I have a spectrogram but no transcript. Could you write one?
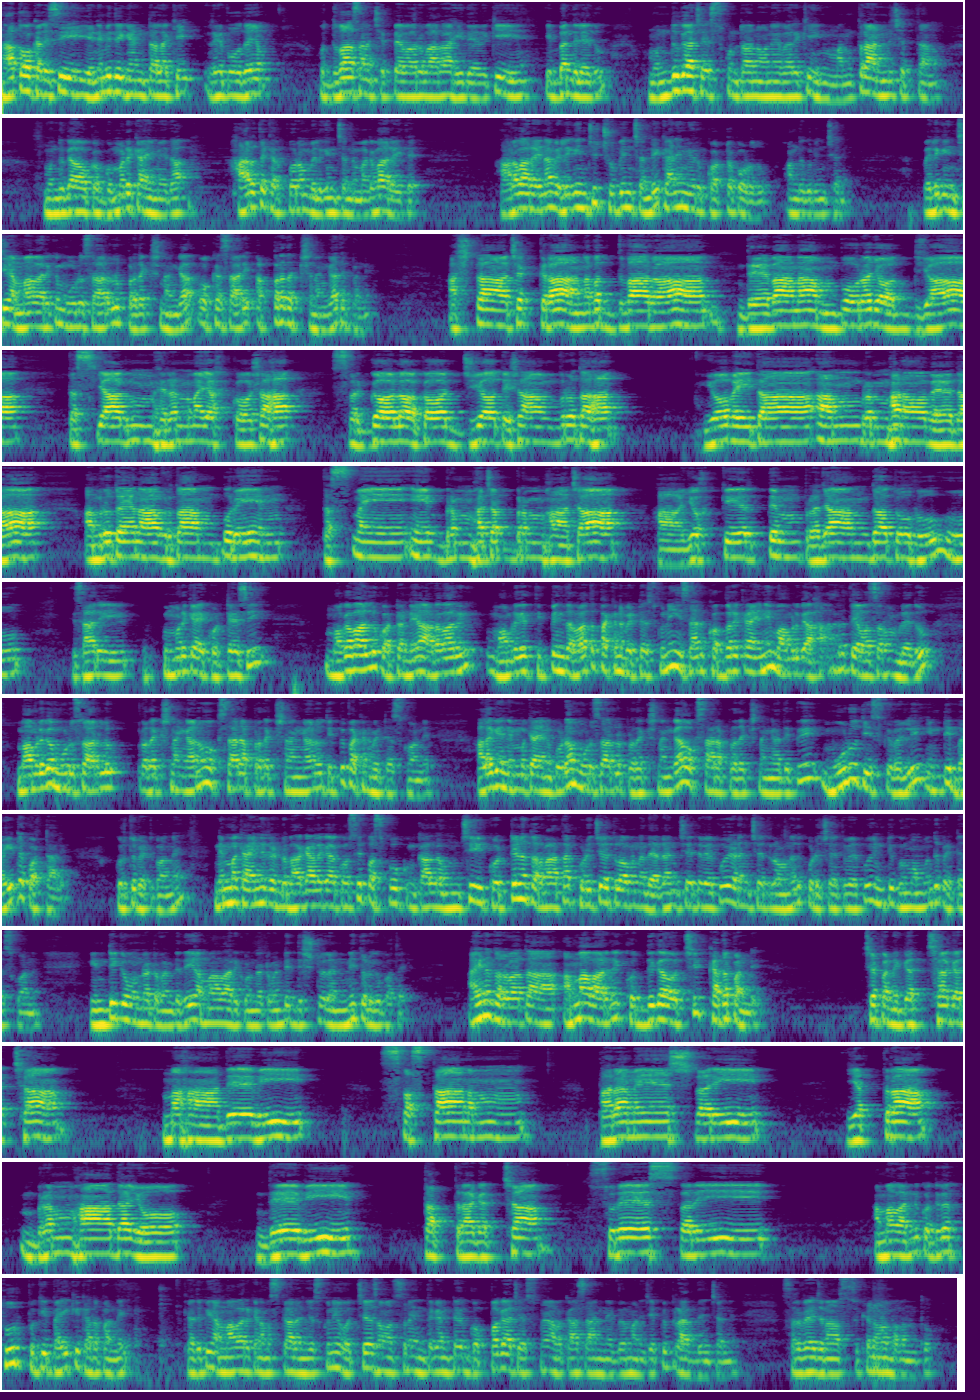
నాతో కలిసి ఎనిమిది గంటలకి రేపు ఉదయం ఉద్వాసన చెప్పేవారు వారాహిదేవికి ఇబ్బంది లేదు. ముందుగా చేసుకుంటాను అనేవారికి మంత్రాన్ని చెప్తాను. ముందుగా ఒక గుమ్మడికాయ మీద హారతి కర్పూరం వెలిగించండి మగవారైతే. ఆడవారైనా వెలిగించి చూపించండి కానీ మీరు కొట్టకూడదు అందు గురించని వెలిగించి అమ్మవారికి మూడు సార్లు ప్రదక్షిణంగా ఒకసారి అప్రదక్షిణంగా తిప్పండి. అష్టాచక్ర నవద్వారా దేవానాం పూరయోధ్యా తస్యాగం హిరణ్మయ కోశ స్వర్గో లోకో జ్యోతిషావృత యో వైతాం బ్రహ్మణో వేద అమృతేనావృతాం పురీం తస్మై బ్రహ్మ చ బ్రహ్మ చ ఆయుః కీర్తిం ప్రజాం ఈసారి గుమ్మడికాయ కొట్టేసి మగవాళ్ళు కొట్టండి ఆడవారు మామూలుగా తిప్పిన తర్వాత పక్కన పెట్టేసుకుని ఈసారి కొబ్బరికాయని మామూలుగా హారతి అవసరం లేదు. మామూలుగా మూడు సార్లు ప్రదక్షిణంగాను ఒకసారి అప్రదక్షిణంగాను తిప్పి పక్కన పెట్టేసుకోండి. అలాగే నిమ్మకాయను కూడా మూడు సార్లు ప్రదక్షిణంగా ఒకసారి అప్రదక్షిణంగా తిప్పి మూడు తీసుకువెళ్ళి ఇంటి బయట కొట్టాలి. గుర్తుపెట్టుకోండి. నిమ్మకాయని రెండు భాగాలుగా కోసి పసుపు కుంకాల్లో ఉంచి కొట్టిన తర్వాత కుడి చేతిలో ఉన్నది ఎడం చేతి వైపు ఎడం చేతిలో ఉన్నది కుడి చేతి వైపు ఇంటి గుమ్మం ముందు పెట్టేసుకోండి. ఇంటికి ఉన్నటువంటిది అమ్మవారికి ఉన్నటువంటి దిష్టులన్నీ తొలగిపోతాయి. అయిన తర్వాత అమ్మవారిని కొద్దిగా వచ్చి కదపండి. చెప్పండి గచ్చ గచ్చ మహాదేవి స్వస్థానం పరమేశ్వరి ఎత్ర బ్రహ్మాదయో దేవి తత్ర గచ్చ సురేశ్వరి. అమ్మవారిని కొద్దిగా తూర్పుకి పైకి కదపండి. కదిపి అమ్మవారికి నమస్కారం చేసుకుని వచ్చే సంవత్సరం ఇంతకంటే గొప్పగా చేసుకునే అవకాశాన్ని ఇవ్వమని చెప్పి ప్రార్థించండి. సర్వే జనా సుఖినో భవంతు.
